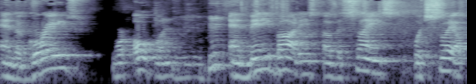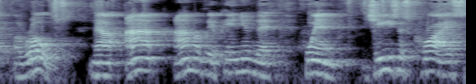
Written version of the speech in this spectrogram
and the graves were opened, and many bodies of the saints which slept arose. Now, I, I'm of the opinion that when Jesus Christ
